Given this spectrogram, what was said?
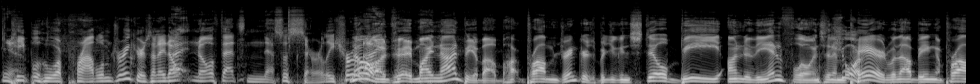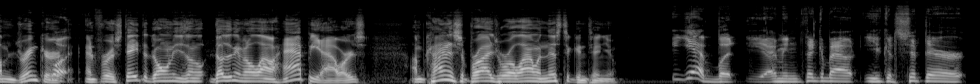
people who are problem drinkers? And I don't know if that's necessarily true. No, it, it might not be about problem drinkers, but you can still be under the influence and Sure. impaired without being a problem drinker. Well- and for a state that only doesn't even allow happy hours, I'm kind of surprised we're allowing this to continue. Yeah, but I mean, think about you could sit there.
